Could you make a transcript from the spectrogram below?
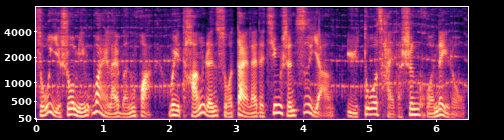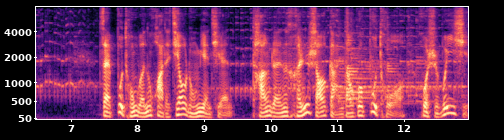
足以说明外来文化为唐人所带来的精神滋养与多彩的生活内容。在不同文化的交融面前。唐人很少感到过不妥或是威胁，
